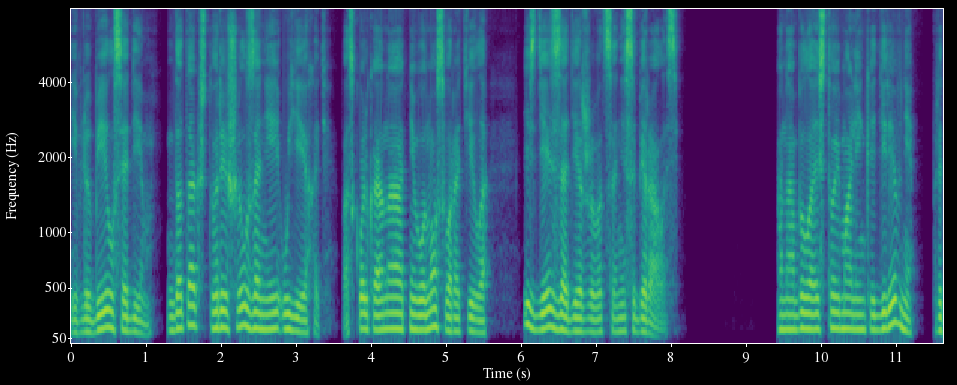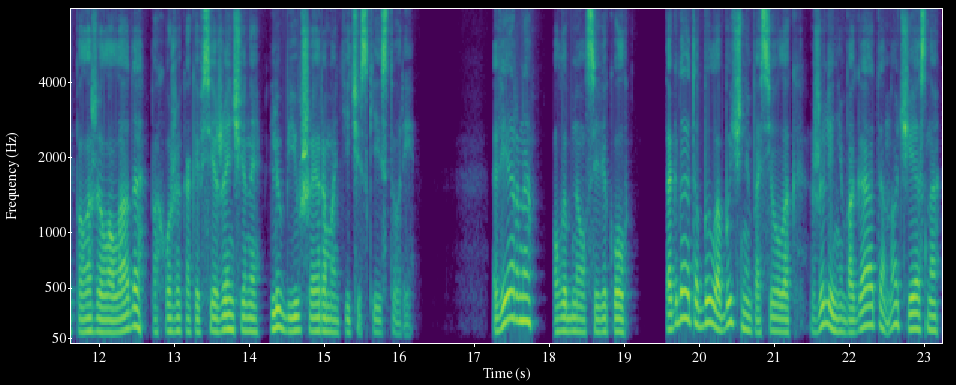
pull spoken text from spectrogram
И влюбился Дим. Да так, что решил за ней уехать, поскольку она от него нос воротила и здесь задерживаться не собиралась. «Она была из той маленькой деревни?» – предположила Лада, похоже, как и все женщины, любившая романтические истории. «Верно», – улыбнулся Викул. «Тогда это был обычный поселок. Жили небогато, но честно.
